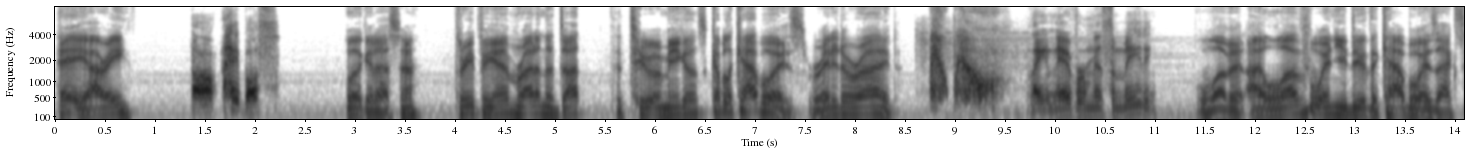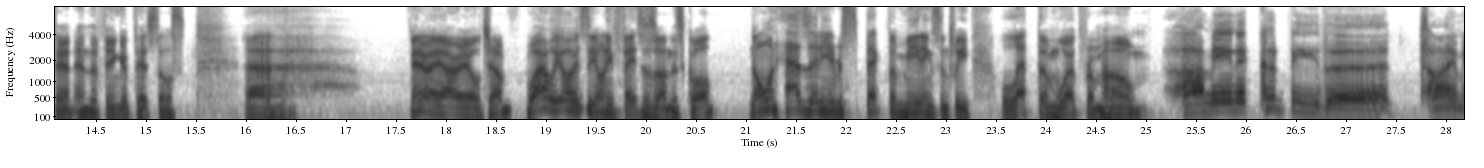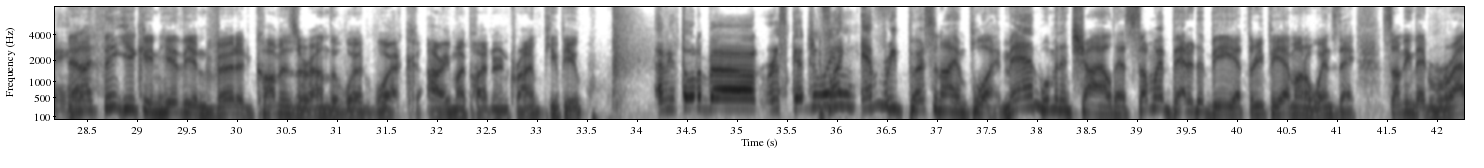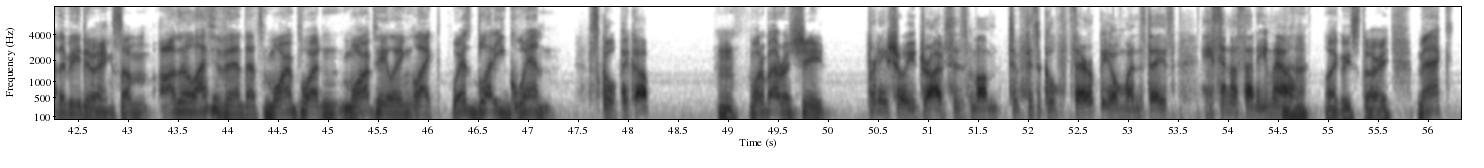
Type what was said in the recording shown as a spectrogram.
Hey, Ari. Uh, hey, boss. Look at us, huh? 3 p.m. right on the dot. The two amigos, couple of cowboys, ready to ride. Pew, pew. They never miss a meeting. Love it. I love when you do the cowboys accent and the finger pistols. Ah. Anyway, Ari, old chum, why are we always the only faces on this call? No one has any respect for meetings since we let them work from home. I mean, it could be the timing. And I think you can hear the inverted commas around the word work. Ari, my partner in crime, pew pew. Have you thought about rescheduling? It's like every person I employ, man, woman, and child, has somewhere better to be at 3 p.m. on a Wednesday. Something they'd rather be doing. Some other life event that's more important, more appealing. Like, where's bloody Gwen? School pickup. Hmm. What about Rashid? Pretty sure he drives his mum to physical therapy on Wednesdays. He sent us that email. Uh-huh. Likely story. Mac,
